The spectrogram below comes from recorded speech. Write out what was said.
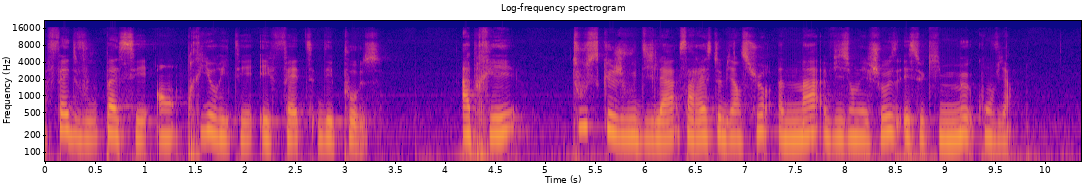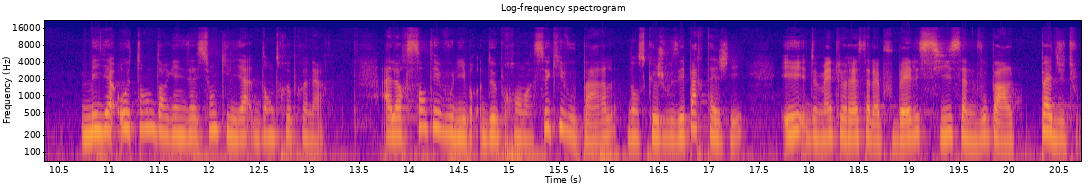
faites-vous passer en priorité et faites des pauses. Après, tout ce que je vous dis là, ça reste bien sûr ma vision des choses et ce qui me convient. Mais il y a autant d'organisations qu'il y a d'entrepreneurs. Alors sentez-vous libre de prendre ce qui vous parle dans ce que je vous ai partagé et de mettre le reste à la poubelle si ça ne vous parle pas du tout.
